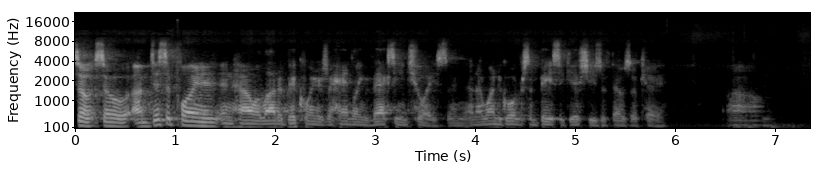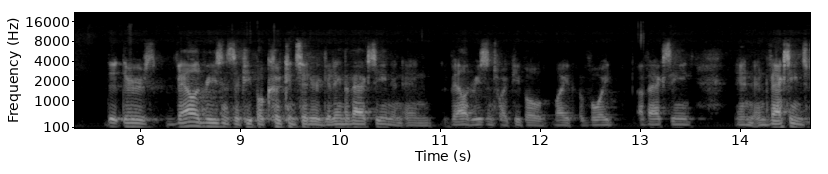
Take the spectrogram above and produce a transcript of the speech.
So, so I'm disappointed in how a lot of Bitcoiners are handling vaccine choice, and, and I wanted to go over some basic issues if that was okay. Um, th- there's valid reasons that people could consider getting the vaccine, and, and valid reasons why people might avoid a vaccine. And, and, vaccines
